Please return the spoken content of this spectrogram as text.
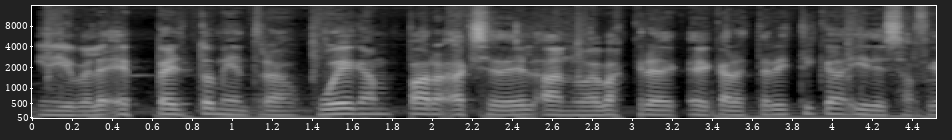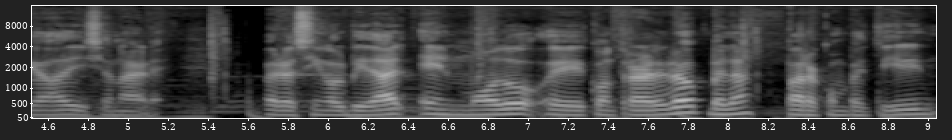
y niveles expertos mientras juegan para acceder a nuevas eh, características y desafíos adicionales. Pero sin olvidar el modo reloj, ¿verdad? Para competir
